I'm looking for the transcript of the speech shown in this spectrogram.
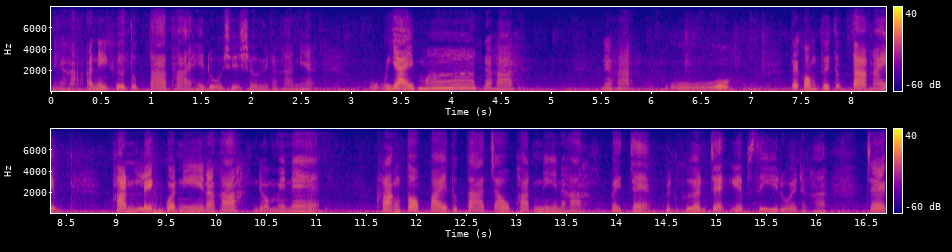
เนี่ยค่ะ อันนี้คือตุ๊กตาถ่ายให้ดูเฉยๆนะคะ เนี่ยใหญ่มากนะคะ เนี่ยค่ะโอ้แต่ของตุ้ยตุ๊กตาให้พันเล็กกว่านี้นะคะ เดี๋ยวไม่แน่ ครั้งต่อไปตุ๊กตาเจ้าพันนี้นะคะ ไปแจกเพื่อนๆแจก FC ด้วยนะคะ แจก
